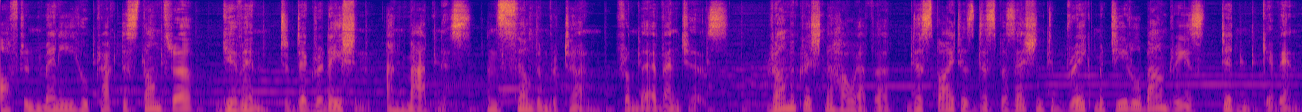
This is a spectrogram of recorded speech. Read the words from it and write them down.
Often many who practice Tantra give in to degradation and madness and seldom return from their ventures. Ramakrishna, however, despite his disposition to break material boundaries, didn't give in.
